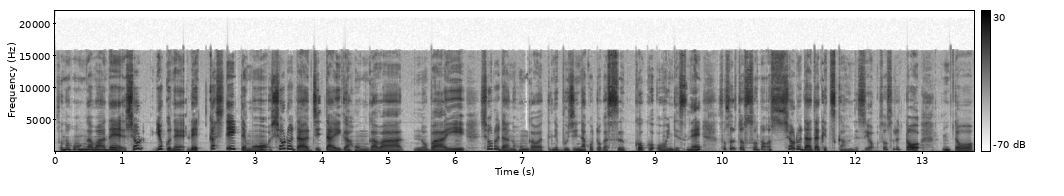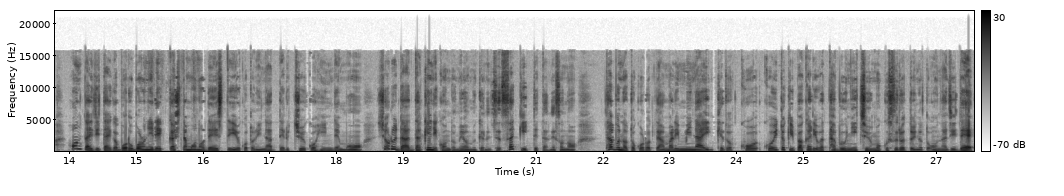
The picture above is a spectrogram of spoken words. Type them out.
その本革でよくね、劣化していても、ショルダー自体が本革の場合、ショルダーの本革ってね、無事なことがすっごく多いんですね。そうすると、そのショルダーだけ使うんですよ。そうすると、うんと、本体自体がボロボロに劣化したものですっていうことになってる中古品でも、ショルダーだけに今度目を向けるんですよ。さっき言ってたね、その、タブのところってあんまり見ないけどこう、いう時ばかりはタブに注目するというのと同じで、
